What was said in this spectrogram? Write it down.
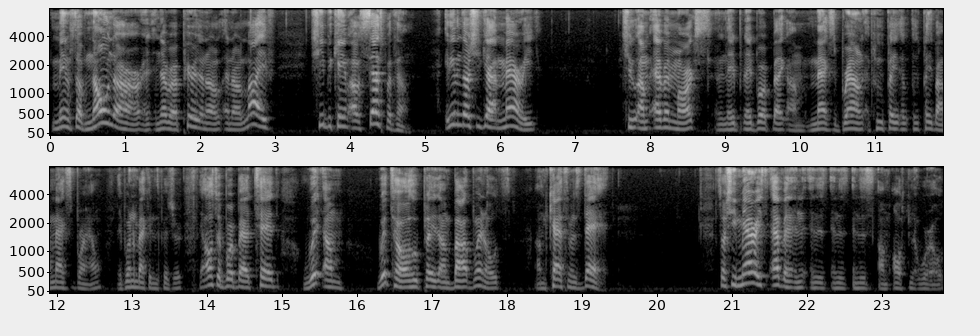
made himself known to her and never appeared in her, in her life, she became obsessed with him. And even though she got married, to um, Evan Marks, and they, they brought back um, Max Brown, who played who played by Max Brown. They brought him back in this picture. They also brought back Ted Whit um Whittall, who played um Bob Reynolds, um Catherine's dad. So she marries Evan in, in this, in this, in this um alternate world,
